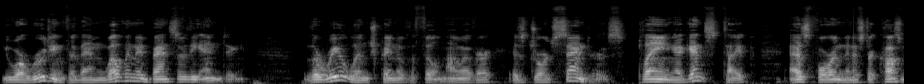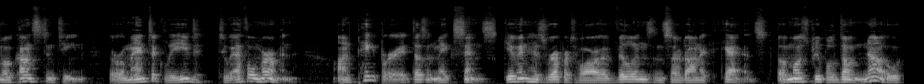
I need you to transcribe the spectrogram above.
You are rooting for them well in advance of the ending. The real linchpin of the film, however, is George Sanders, playing against type as Foreign Minister Cosmo Constantine, the romantic lead to Ethel Merman. On paper, it doesn't make sense, given his repertoire of villains and sardonic cads, but most people don't know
